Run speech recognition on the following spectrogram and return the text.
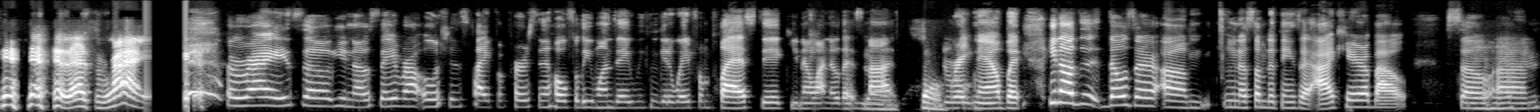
That's right. right. So, you know, save our oceans type of person. Hopefully one day we can get away from plastic. You know, I know that's not right now, but you know, the, those are um, you know, some of the things that I care about. So mm-hmm. um,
